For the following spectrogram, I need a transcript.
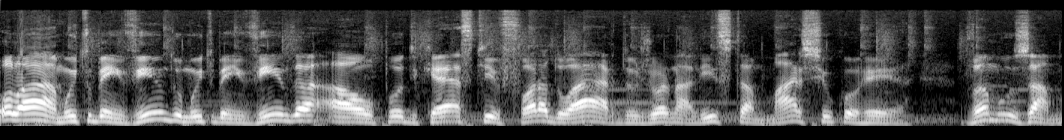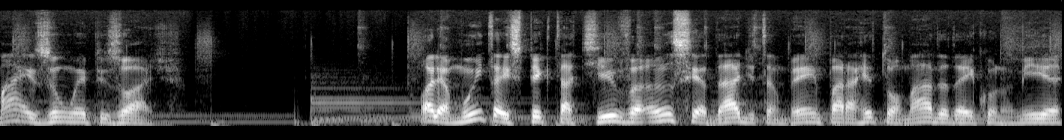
Olá, muito bem-vindo, muito bem-vinda ao podcast Fora do Ar do jornalista Márcio Correia. Vamos a mais um episódio. Olha, muita expectativa, ansiedade também para a retomada da economia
